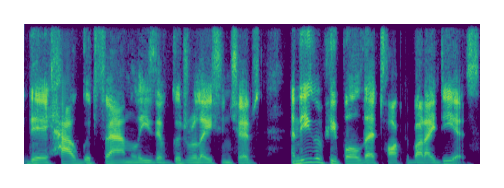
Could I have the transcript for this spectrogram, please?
they have good families, they have good relationships. And these were people that talked about ideas.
